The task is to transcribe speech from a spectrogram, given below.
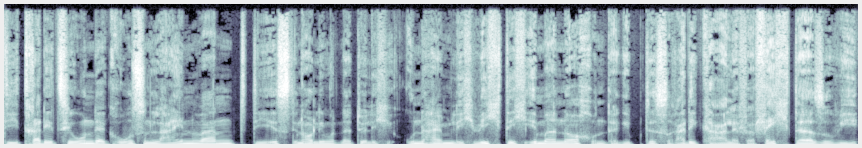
die Tradition der großen Leinwand, die ist in Hollywood natürlich unheimlich wichtig immer noch und da gibt es radikale Verfechter, so wie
